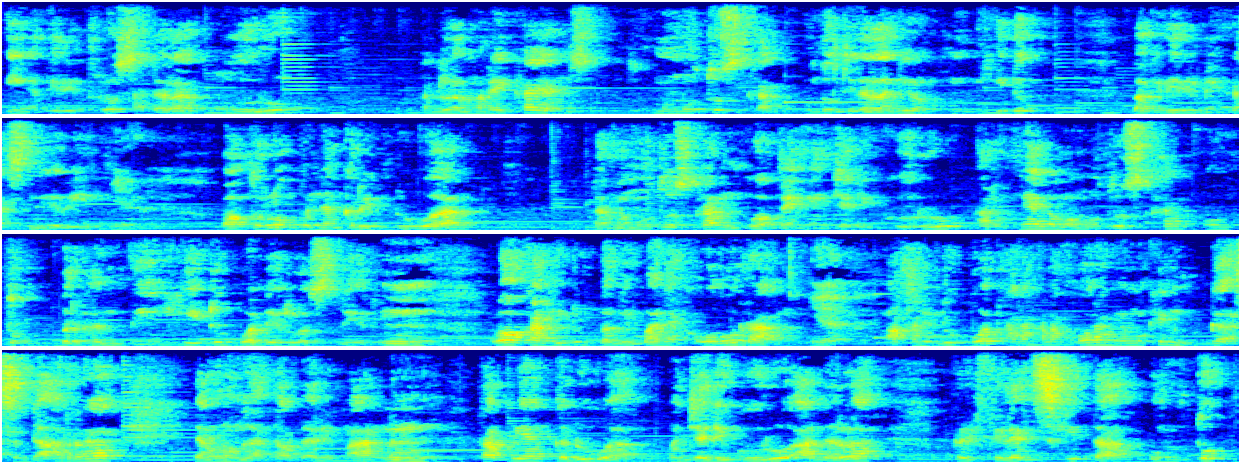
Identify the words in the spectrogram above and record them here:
ingat ini terus adalah guru adalah mereka yang memutuskan untuk tidak lagi hidup bagi diri mereka sendiri. Iya. Waktu lo punya kerinduan dan memutuskan gue pengen jadi guru, artinya lo memutuskan untuk berhenti hidup buat diri lo sendiri. Hmm. Lo akan hidup bagi banyak orang, Iya. akan hidup buat anak-anak orang yang mungkin gak sedara, yang lo nggak tahu dari mana. Hmm. Tapi yang kedua, menjadi guru adalah privilege kita untuk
